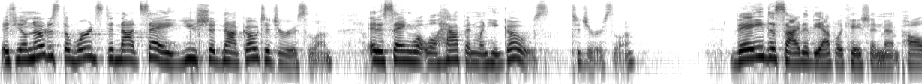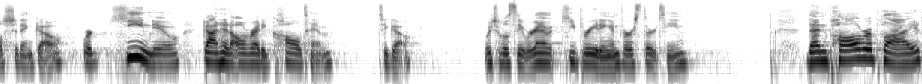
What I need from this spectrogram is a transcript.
If you'll notice, the words did not say, You should not go to Jerusalem. It is saying what will happen when he goes to Jerusalem. They decided the application meant Paul shouldn't go, where he knew God had already called him to go, which we'll see. We're going to keep reading in verse 13. Then Paul replied,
